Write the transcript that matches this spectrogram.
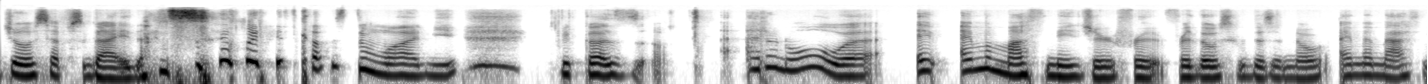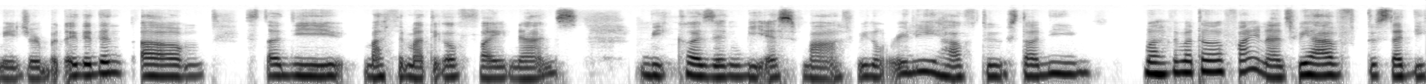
Joseph's guidance when it comes to money because I don't know. I, I'm a math major for for those who doesn't know. I'm a math major, but I didn't um study mathematical finance because in BS math we don't really have to study mathematical finance. We have to study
